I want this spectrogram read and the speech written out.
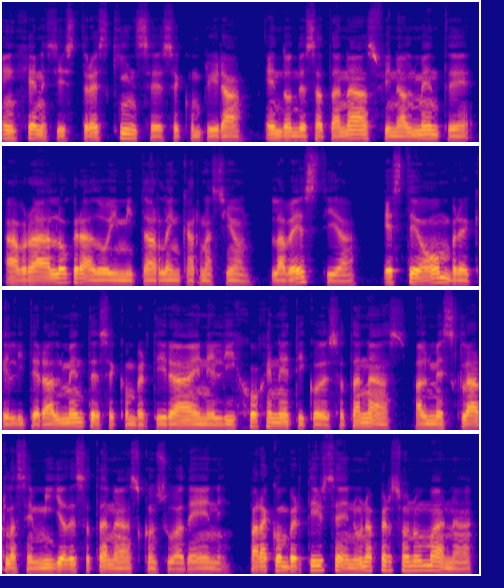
en Génesis 3:15 se cumplirá en donde Satanás finalmente habrá logrado imitar la encarnación. La bestia, este hombre que literalmente se convertirá en el hijo genético de Satanás al mezclar la semilla de Satanás con su ADN, para convertirse en una persona humana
